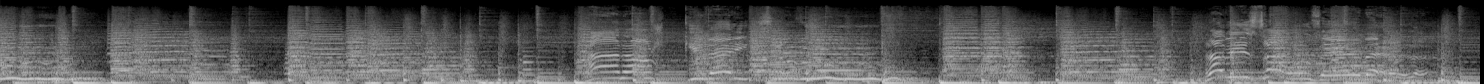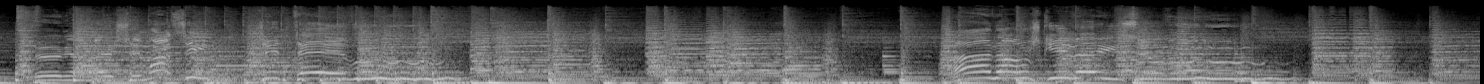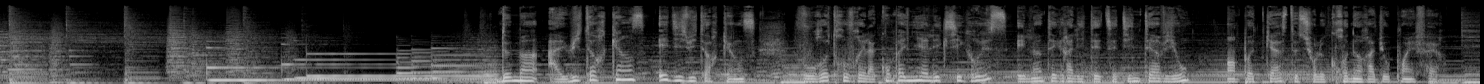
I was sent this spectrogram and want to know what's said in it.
Un ange qui veille sur vous. La vie sera rose et belle. Je viendrai chez moi si Demain à 8h15 et 18h15, vous retrouverez la compagnie Alexis Grus et l'intégralité de cette interview en podcast sur le chronoradio.fr.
